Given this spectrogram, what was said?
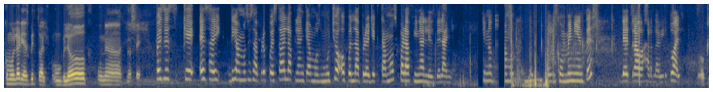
¿cómo lo harías virtual? ¿Un blog? ¿Una, no sé? Pues es que esa, digamos, esa propuesta la planteamos mucho o pues la proyectamos para finales del año, que no tengamos inconvenientes de trabajarla virtual. Ok,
